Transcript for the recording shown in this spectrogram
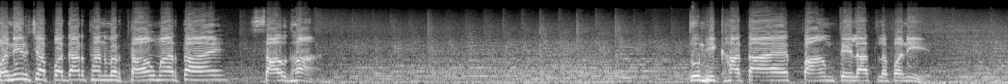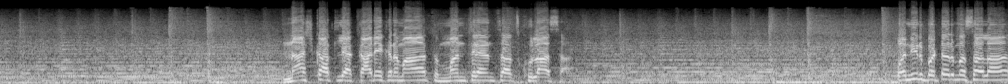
पनीरच्या पदार्थांवर ताव मारताय सावधान. तुम्ही खाताय पाम तेलातलं पनीर. नाशकातल्या कार्यक्रमात मंत्र्यांचाच खुलासा. पनीर बटर मसाला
